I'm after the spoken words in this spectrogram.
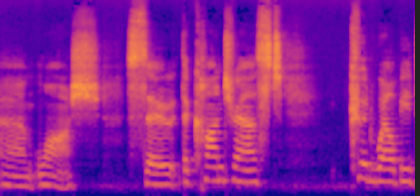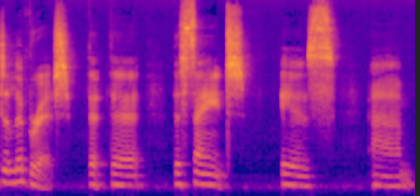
um, wash. So the contrast could well be deliberate that the the saint is um,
